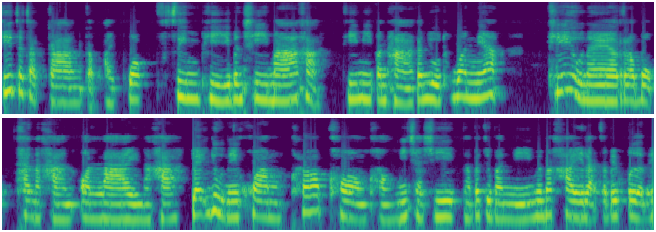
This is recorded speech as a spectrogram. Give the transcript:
ที่จะจัดการกับไอ้พวกซิมผีบัญชีม้าค่ะ ที่มีปัญหากันอยู่ทุกวันเนี้ย ที่อยู่ในระบบธนาคารออนไลน์นะคะ และอยู่ในความครอบครองของมิจฉาชีพณปัจจุบันนี้ไม่ว่าใครละจะไปเปิดไอ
